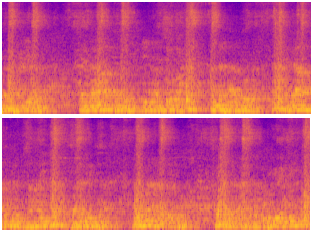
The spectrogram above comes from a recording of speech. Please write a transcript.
പരിപാടിയോട് എല്ലാ അർത്ഥത്തിലും ഈ നേർച്ചയോട് അന്നദാനത്തോട് Amém.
